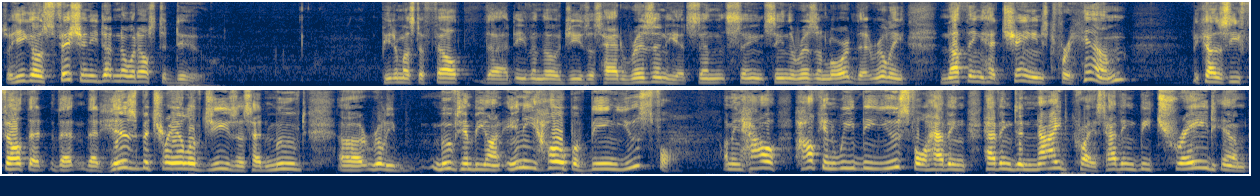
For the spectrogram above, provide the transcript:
So he goes fishing, he doesn't know what else to do. Peter must have felt that even though Jesus had risen, he had seen, seen, seen, the risen Lord, that really nothing had changed for him because he felt that, that, that his betrayal of Jesus had moved, uh, really moved him beyond any hope of being useful. I mean, how, how can we be useful having, having denied Christ, having betrayed him,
